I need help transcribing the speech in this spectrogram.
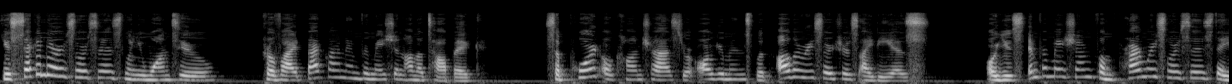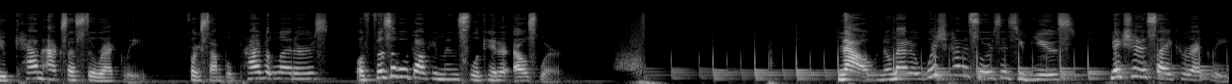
Use secondary sources when you want to provide background information on a topic, support or contrast your arguments with other researchers' ideas, or use information from primary sources that you can access directly, for example, private letters or physical documents located elsewhere. Now, no matter which kind of sources you've used, make sure to cite correctly.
